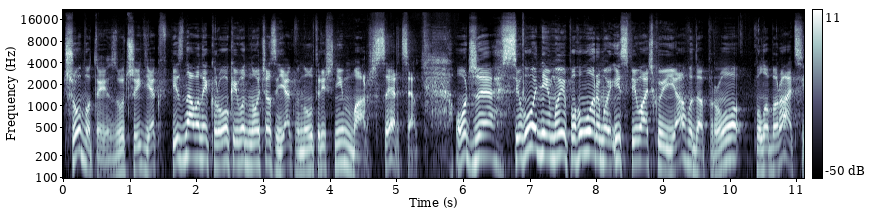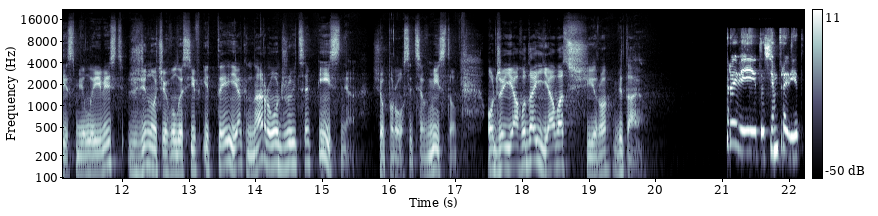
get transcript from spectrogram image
Чоботи звучить як впізнаваний крок і водночас як внутрішній марш серця. Отже, сьогодні ми поговоримо із співачкою Ягода про колаборації, сміливість жіночих голосів і те, як народжується пісня, що проситься в місто. Отже, Ягода, я вас щиро вітаю. Привіт, усім привіт.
